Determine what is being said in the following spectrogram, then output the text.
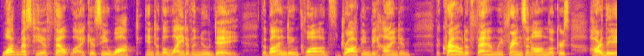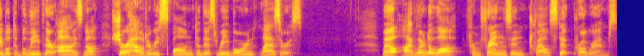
What must he have felt like as he walked into the light of a new day, the binding cloths dropping behind him, the crowd of family, friends, and onlookers hardly able to believe their eyes, not sure how to respond to this reborn Lazarus? Well, I've learned a lot from friends in 12-step programs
